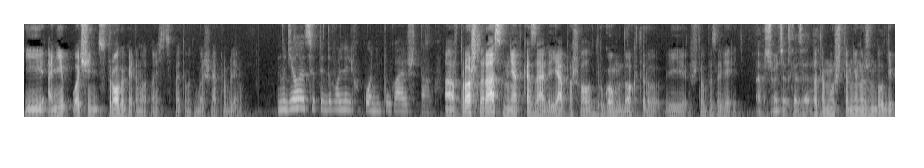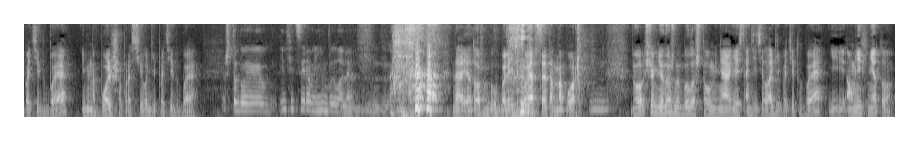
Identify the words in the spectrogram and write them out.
И они очень строго к этому относятся, поэтому это большая проблема. Но делается это довольно легко, не пугаешь так. А в прошлый раз мне отказали. Я пошел к другому доктору, и чтобы заверить. А почему тебе отказали? Потому что мне нужен был гепатит Б. Именно Польша просила гепатит Б. Чтобы инфицирование было, да? Да, я должен был болеть Б, С, там набор. Ну, в общем, мне нужно было, что у меня есть антитела к гепатиту Б, а у них нету,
